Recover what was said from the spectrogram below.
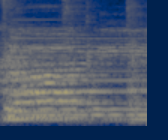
godly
